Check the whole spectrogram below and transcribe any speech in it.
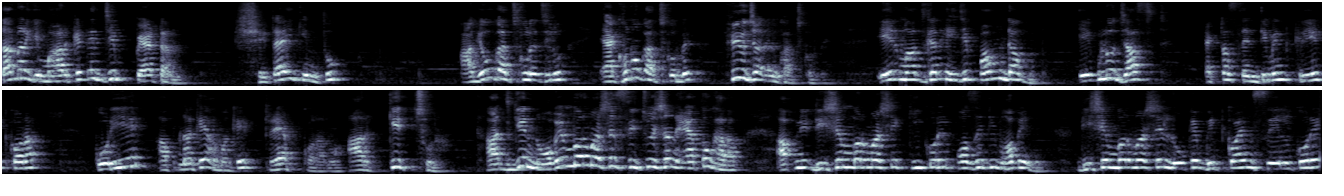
তার মানে কি? মার্কেটের যে প্যাটার্ন সেটাই কিন্তু আগেও কাজ করেছিল, এখনও কাজ করবে ফিউচারেও কাজ করবে। এর মাঝখানে এই যে পাম্প ডাম্প এগুলো জাস্ট একটা সেন্টিমেন্ট ক্রিয়েট করা, করিয়ে আপনাকে আমাকে ট্র্যাপ করানো, আর কিচ্ছু না। আজকে নভেম্বর মাসের সিচুয়েশন এত খারাপ। আপনি ডিসেম্বর মাসে কি করে পজিটিভ হবেন? ডিসেম্বর মাসে লোকে বিটকয়েন সেল করে,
